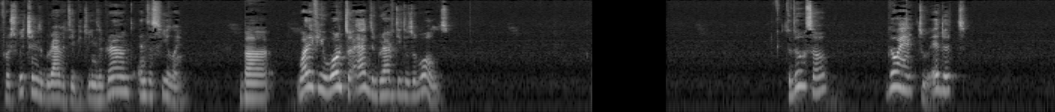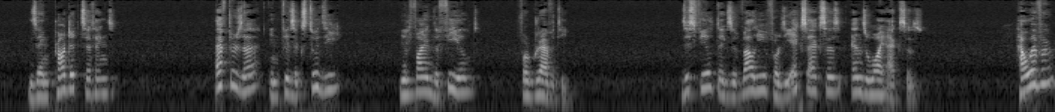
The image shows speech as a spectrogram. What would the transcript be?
for switching the gravity between the ground and the ceiling. But what if you want to add the gravity to the walls? To do so, go ahead to Edit, then Project Settings. After that, in Physics 2D, you'll find the field for gravity. This field takes a value for the x-axis and the y-axis. However,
